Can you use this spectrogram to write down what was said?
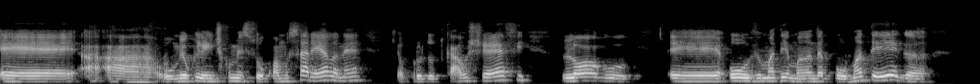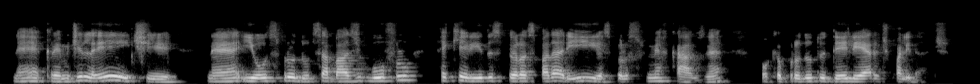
é, a, a, o meu cliente começou com a mussarela, né, que é o produto carro-chefe, logo é, houve uma demanda por manteiga, né, creme de leite, né, e outros produtos à base de búfalo, requeridos pelas padarias, pelos supermercados, né? Porque o produto dele era de qualidade.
